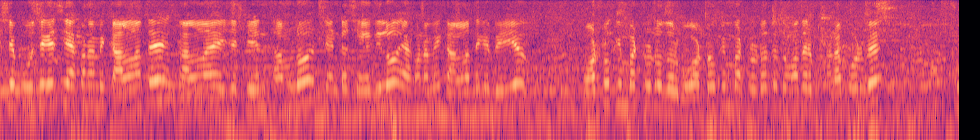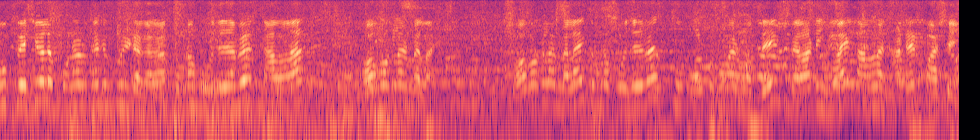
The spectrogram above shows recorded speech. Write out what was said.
এসে পৌঁছে গেছি, এখন আমি কালনাতে। কালনায় এই যে ট্রেন থামলো, ট্রেনটা ছেড়ে দিল, এখন আমি কালনা থেকে বেরিয়ে অটো কিংবা টোটো ধরবো। অটো কিংবা টোটোতে তোমাদের ভাড়া পড়বে খুব বেশি হলে পনেরো থেকে কুড়ি টাকা। আর তোমরা পৌঁছে যাবে কালনার ভবাগলার মেলায়। ভবাগলার মেলায় তোমরা পৌঁছে যাবে খুব অল্প সময়ের মধ্যেই। মেলাটি হয় কালনা ঘাটের পাশেই।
